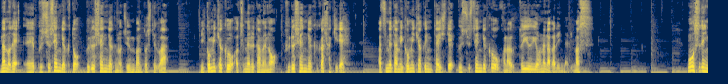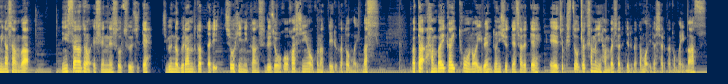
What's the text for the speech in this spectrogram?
なので、えー、プッシュ戦略とプル戦略の順番としては、見込み客を集めるためのプル戦略が先で、集めた見込み客に対してプッシュ戦略を行うというような流れになります。もうすでに皆さんは、インスタなどの SNS を通じて自分のブランドだったり商品に関する情報発信を行っているかと思います。また、販売会等のイベントに出展されて、え、直接お客様に販売されている方もいらっしゃるかと思います。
